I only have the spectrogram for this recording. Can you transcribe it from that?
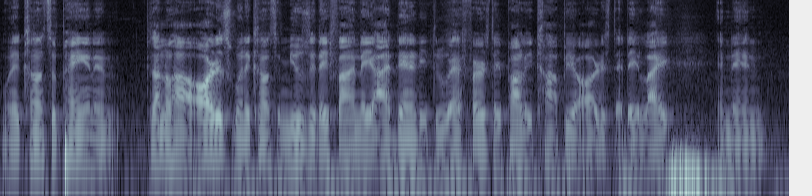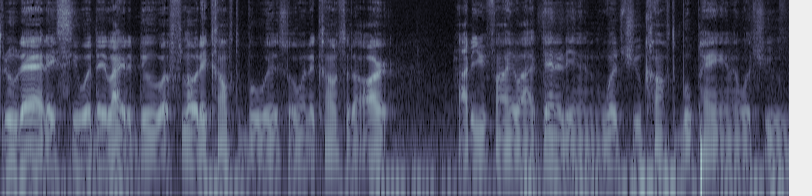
when it comes to painting and because I know how artists, when it comes to music, they find their identity through at first they probably copy an artist that they like, and then through that they see what they like to do, what flow they comfortable with. So when it comes to the art, how do you find your identity and what you comfortable painting and what you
